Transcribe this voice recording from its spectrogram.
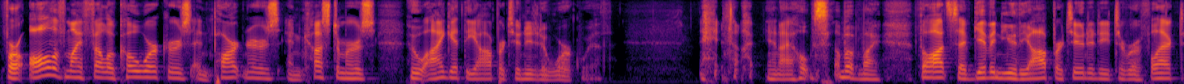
for all of my fellow coworkers and partners and customers who I get the opportunity to work with. And I, and I hope some of my thoughts have given you the opportunity to reflect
